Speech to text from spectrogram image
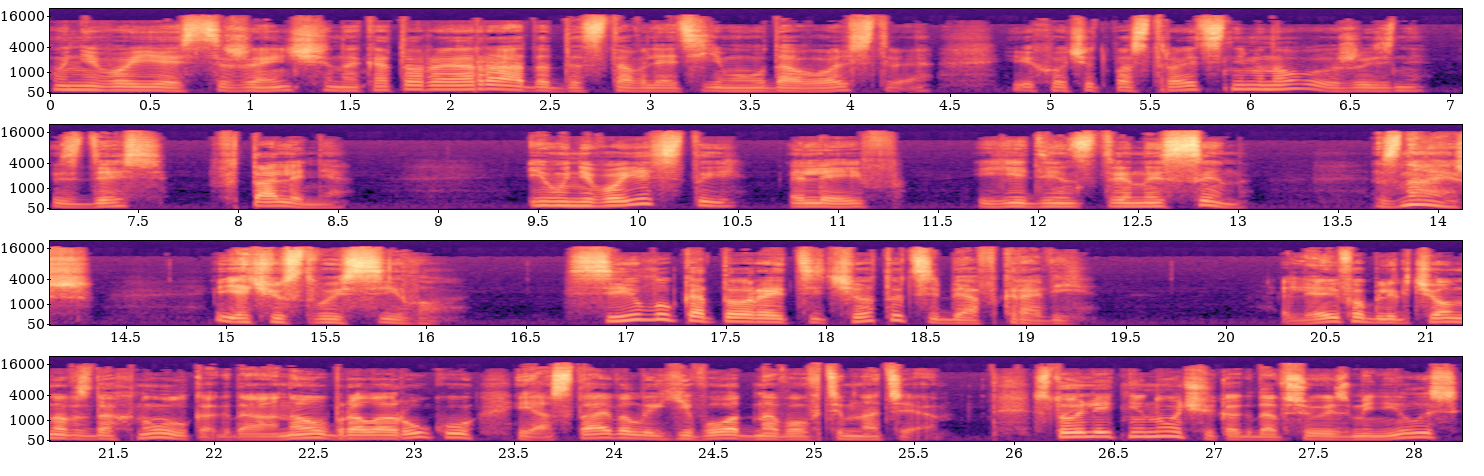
У него есть женщина, которая рада доставлять ему удовольствие и хочет построить с ним новую жизнь здесь, в Таллине. И у него есть ты, Лейф, единственный сын. Знаешь, я чувствую силу. Силу, которая течет у тебя в крови. Лейф облегченно вздохнул, когда она убрала руку и оставила его одного в темноте. С той летней ночи, когда все изменилось,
